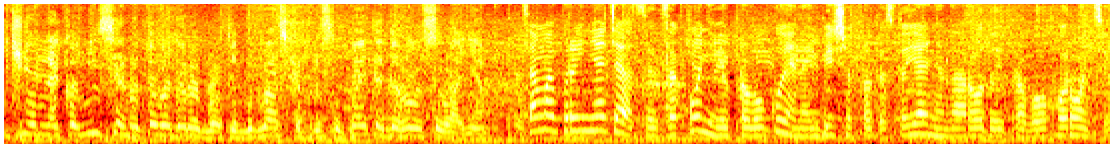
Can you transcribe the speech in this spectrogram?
Лічильна комісія готова до роботи. Будь ласка, приступайте до голосування. Саме прийняття цих законів і провокує найбільше протистояння народу і правоохоронців.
